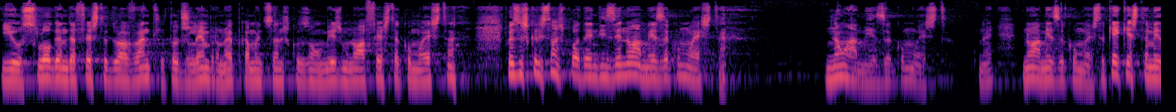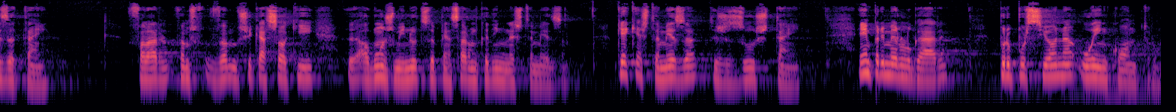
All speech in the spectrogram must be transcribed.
E o slogan da festa do Avante, todos lembram, não é? Porque há muitos anos que usam o mesmo, não há festa como esta. Pois os cristãos podem dizer, não há mesa como esta. Não há mesa como esta. Não, é? não há mesa como esta. O que é que esta mesa tem? Falar, vamos, vamos ficar só aqui uh, alguns minutos a pensar um bocadinho nesta mesa. O que é que esta mesa de Jesus tem? Em primeiro lugar, proporciona o encontro.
